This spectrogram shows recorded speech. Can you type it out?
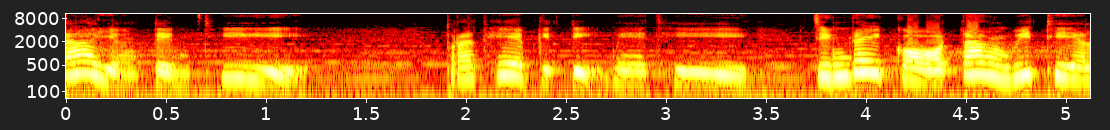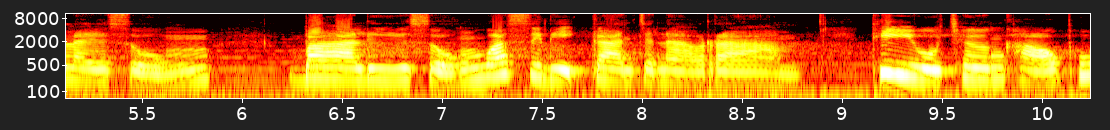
ได้อย่างเต็มที่ พระเทพกิติเมธีจึงได้ก่อตั้งวิทยาลัยสงฆ์ บาลีสงวัสิริการจนาราม ที่อยู่เชิงเขาพุ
